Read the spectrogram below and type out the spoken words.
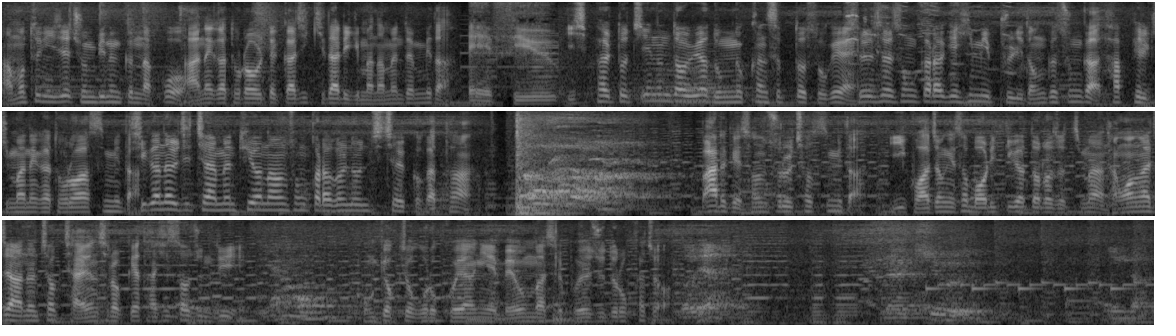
아무튼 이제 준비는 끝났고 아내가 돌아올 때까지 기다리기만 하면 됩니다. A few 28도 찌는 더위와 눅눅한 습도 속에 슬슬 손가락에 힘이 풀리던 그 순간 하필 김한혜가 돌아왔습니다. 시간을 지체하면 튀어나온 손가락을 눈치챌 것 같아 빠르게 선수를 쳤습니다. 이 과정에서 머리띠가 떨어졌지만 당황하지 않은 척 자연스럽게 다시 써준 뒤 본격적으로 고양이의 매운맛을 보여주도록 하죠. 날 키울 인간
